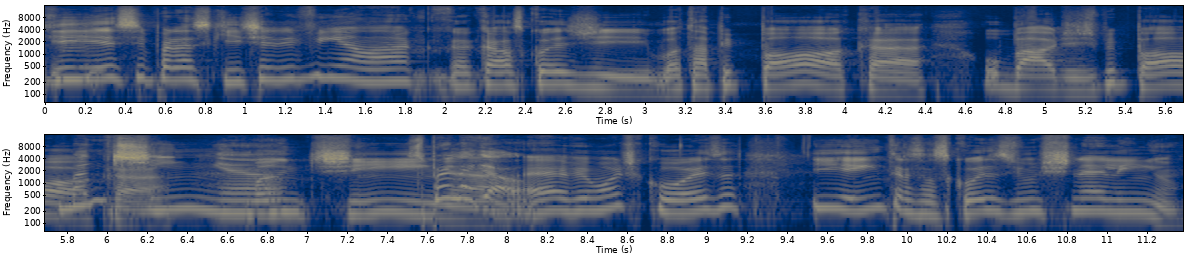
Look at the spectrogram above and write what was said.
E esse press kit, ele vinha lá com aquelas coisas de botar pipoca, o balde de pipoca. Mantinha. Mantinha. Super legal. É, veio um monte de coisa. E entre essas coisas vinha um chinelinho.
